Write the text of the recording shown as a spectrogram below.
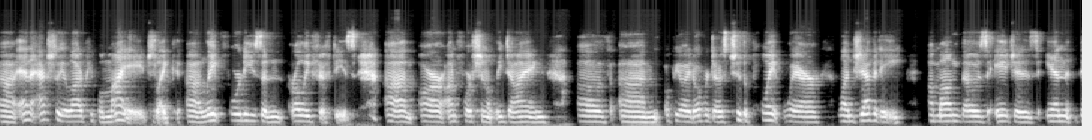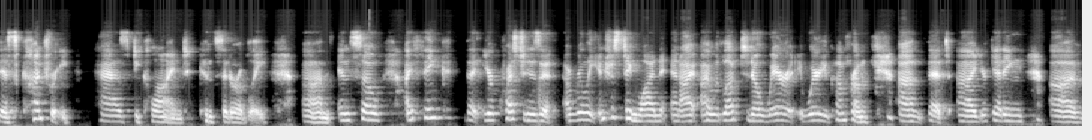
uh, and actually a lot of people my age, like uh, late 40s and early 50s, um, are unfortunately dying of um, opioid overdose to the point where longevity among those ages in this country has declined considerably. Um, and so I think that your question is a, a really interesting one, and I, I, would love to know where where you come from. Um, that uh, you're getting uh,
